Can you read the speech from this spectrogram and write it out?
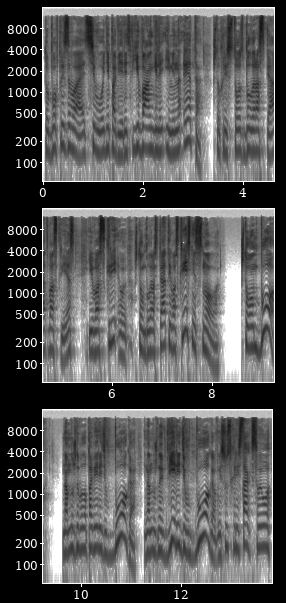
то Бог призывает сегодня поверить в Евангелие именно это, что Христос был распят, воскрес, и воскре... Э, что Он был распят и воскреснет снова, что Он Бог. Нам нужно было поверить в Бога, и нам нужно верить в Бога, в Иисуса Христа как своего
